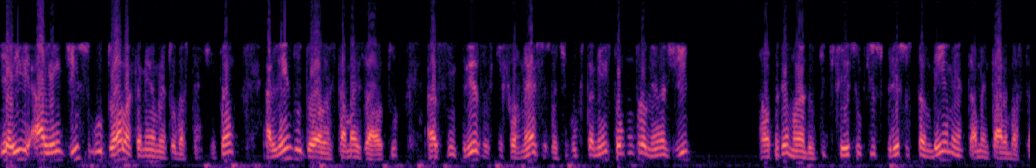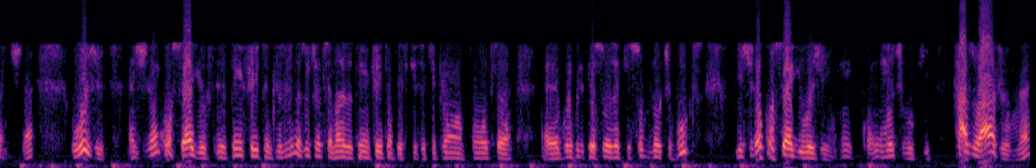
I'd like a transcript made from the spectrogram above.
E aí, além disso, o dólar também aumentou bastante. Então, além do dólar estar mais alto, as empresas que fornecem os notebooks também estão com problemas de alta demanda, o que fez com que os preços também aumentaram bastante. Né? Hoje, a gente não consegue, eu, tenho feito, inclusive nas últimas semanas eu tenho feito uma pesquisa aqui para um, um outro é, grupo de pessoas aqui sobre notebooks, e a gente não consegue hoje um, um notebook razoável, né?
